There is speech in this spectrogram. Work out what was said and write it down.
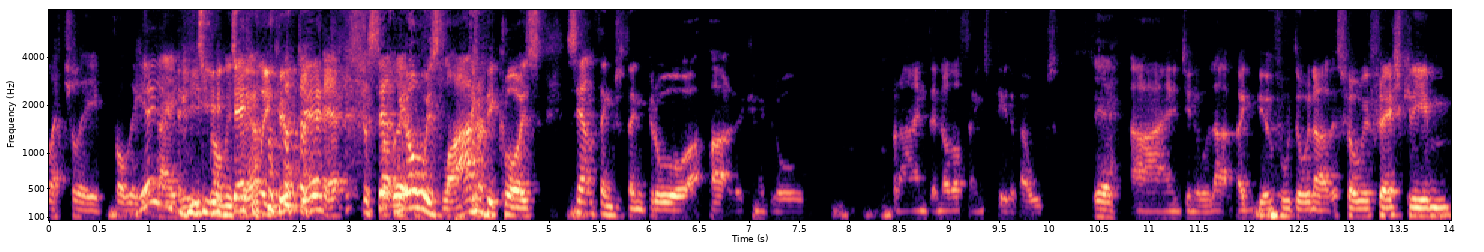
literally probably Yeah, get yeah, diabetes you from as well. definitely could, yeah. Certain- we always laugh because certain things within Gro are part of the kind of Gro brand and other things pay the bills. Yeah. And you know, that big beautiful donut that's filled with fresh cream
